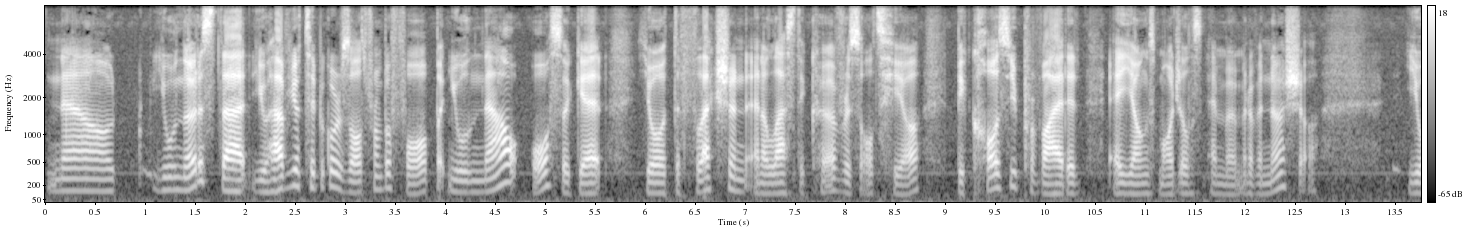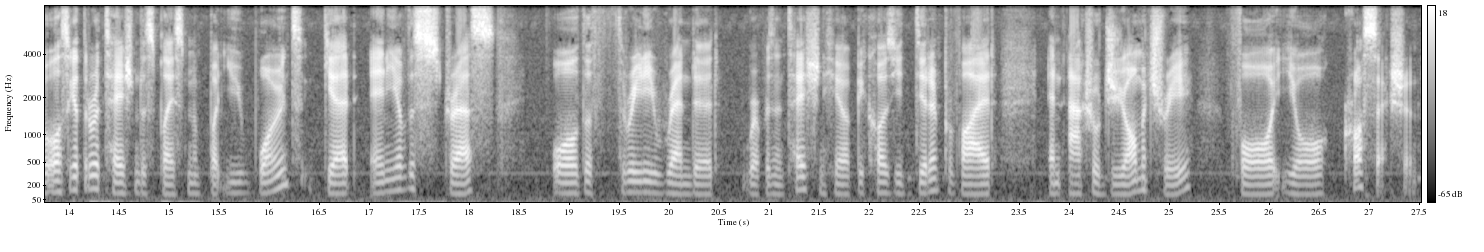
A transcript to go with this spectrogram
Now you'll notice that you have your typical results from before but you will now also get your deflection and elastic curve results here because you provided a Young's modulus and moment of inertia. You will also get the rotation displacement, but you won't get any of the stress or the 3D rendered representation here because you didn't provide an actual geometry for your cross section.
